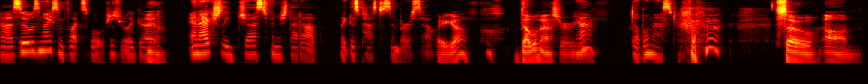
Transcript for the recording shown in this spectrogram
uh, so it was nice and flexible, which was really good. Yeah. And I actually just finished that up like this past December. So There you go. Double master over Yeah. double master. so, um,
